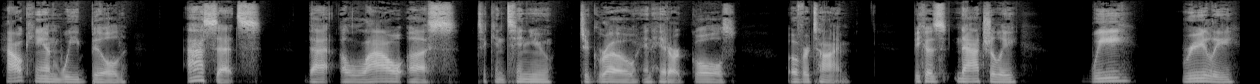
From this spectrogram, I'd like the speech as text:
How can we build assets that allow us to continue to grow and hit our goals over time? Because naturally, we really,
